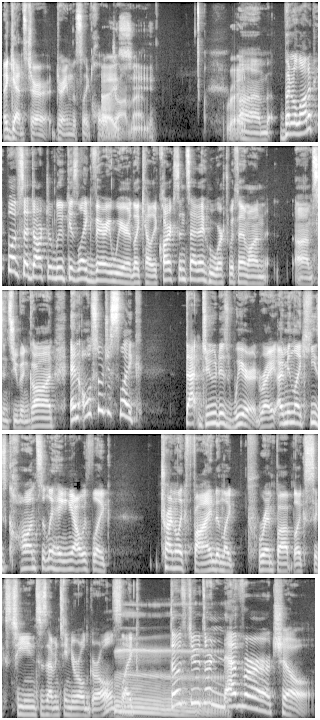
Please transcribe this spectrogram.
against her during this like whole I drama. see. Right. Um, but a lot of people have said Dr. Luke is like very weird. Like Kelly Clarkson said it, who worked with him on um, Since You've Been Gone. And also just like that dude is weird, right? I mean, like he's constantly hanging out with like trying to like find and like primp up like 16 to 17 year old girls. Like those dudes are mm. never chill.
